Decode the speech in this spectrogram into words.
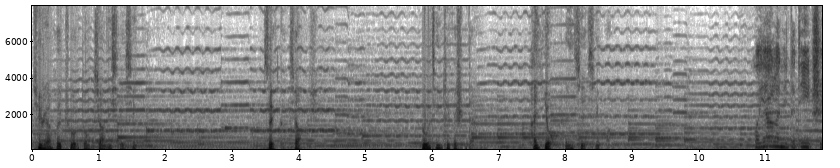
居然会主动叫你写信。最可笑的是，如今这个时代，还有人写信吗？我要了你的地址，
